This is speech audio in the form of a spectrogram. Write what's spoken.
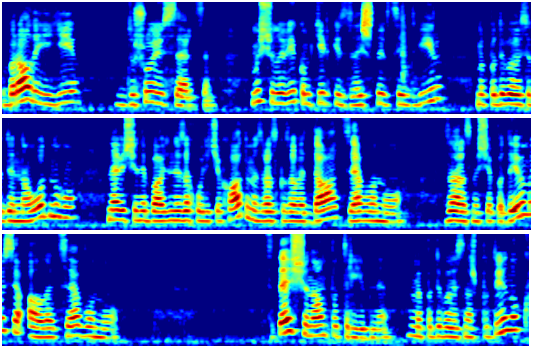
Обирали її душою і серцем. Ми з чоловіком тільки зайшли в цей двір, ми подивилися один на одного, навіть ще не, ба- не заходячи в хату, ми зразу сказали, да, це воно. Зараз ми ще подивимося, але це воно. Це те, що нам потрібне. Ми подивились наш будинок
